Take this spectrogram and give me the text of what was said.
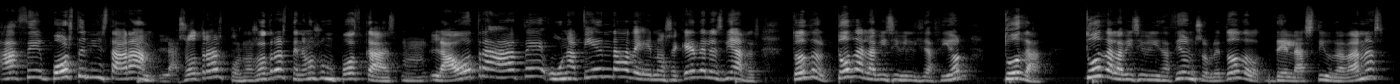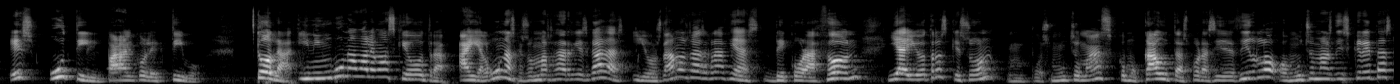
hace post en Instagram, las otras, pues nosotras tenemos un podcast, mm, la otra hace una tienda de no sé qué de lesbianas. Todo, toda la visibilización, toda toda la visibilización, sobre todo de las ciudadanas, es útil para el colectivo. Toda y ninguna vale más que otra. Hay algunas que son más arriesgadas y os damos las gracias de corazón y hay otras que son pues mucho más como cautas, por así decirlo, o mucho más discretas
